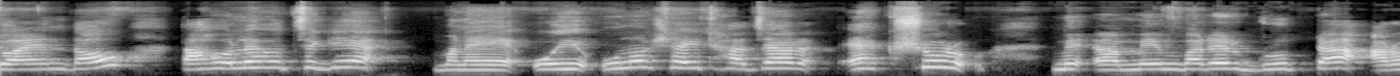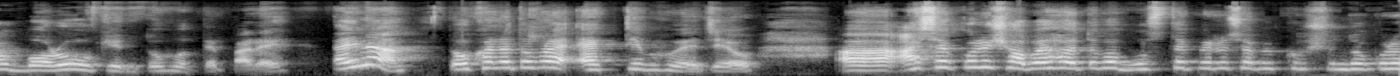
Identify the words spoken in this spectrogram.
জয়েন দাও, তাহলে হচ্ছে গিয়ে মানে ওই উনষাট হাজার একশো মেম্বারের গ্রুপটা আরও বড়ও কিন্তু হতে পারে। তাই না? তো ওখানে তোমরা অ্যাক্টিভ হয়ে যেও। আশা করি সবাই হয়তো বা বুঝতে পেরেছ, আমি খুব সুন্দর করে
